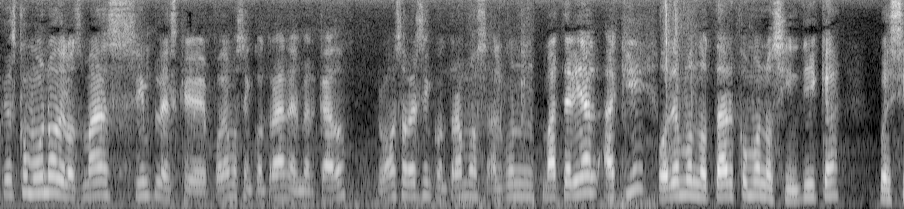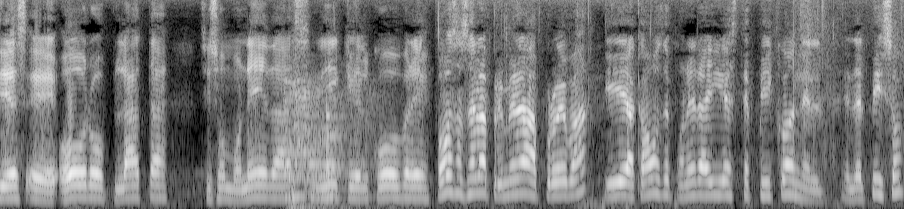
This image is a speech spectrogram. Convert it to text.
que es como uno de los más simples que podemos encontrar en el mercado. Pero vamos a ver si encontramos algún material. Aquí podemos notar cómo nos indica, pues si es eh, oro, plata, si son monedas, níquel, cobre. Vamos a hacer la primera prueba y acabamos de poner ahí este pico en el, en el piso.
